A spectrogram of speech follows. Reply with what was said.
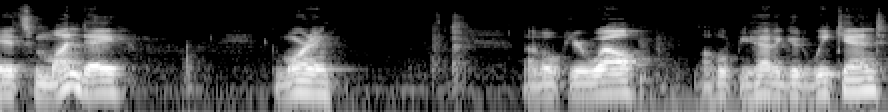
It's Monday. Good morning. I hope you're well. I hope you had a good weekend.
